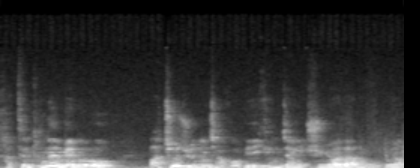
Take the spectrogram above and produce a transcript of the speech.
같은 톤의 매너로 맞춰주는 작업이 굉장히 중요하다는 거고요.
